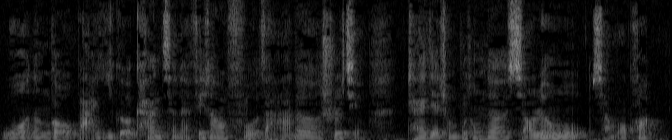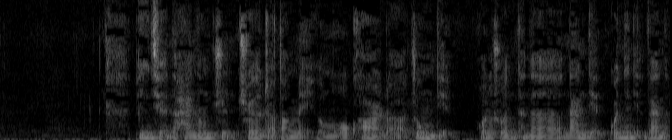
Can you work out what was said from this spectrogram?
我能够把一个看起来非常复杂的事情拆解成不同的小任务、小模块，并且呢还能准确的找到每个模块的重点，或者说它的难点、关键点在哪。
